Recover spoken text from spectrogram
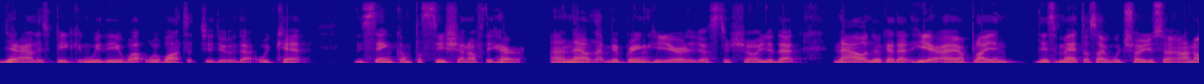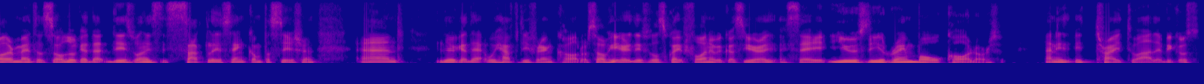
generally speaking, we did what we wanted to do, that we kept the same composition of the hair. And now let me bring here just to show you that. Now look at that. Here I am applying these methods. I would show you some, another method. So look at that. This one is exactly the same composition. And look at that. We have different colors. So here this was quite funny because here I, I say use the rainbow colors. And it, it, tried to add it because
